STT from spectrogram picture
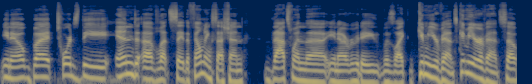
you know? But towards the end of let's say the filming session that's when the you know everybody was like give me your events give me your events so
